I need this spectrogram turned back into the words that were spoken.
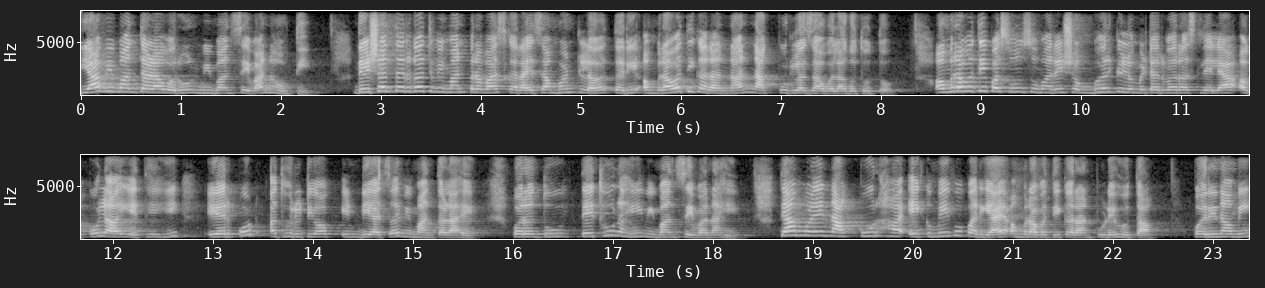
या विमानतळावरून विमान सेवा नव्हती. देशांतर्गत विमान प्रवास करायचा म्हटलं तरी अमरावतीकरांना नागपूरला जावं लागत होतं. अमरावतीपासून सुमारे शंभर किलोमीटरवर असलेल्या अकोला येथेही एअरपोर्ट अथॉरिटी ऑफ इंडियाचं विमानतळ आहे. परंतु तेथूनही विमान सेवा नाही. त्यामुळे नागपूर हा एकमेव पर्याय अमरावतीकरांपुढे होता. परिणामी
